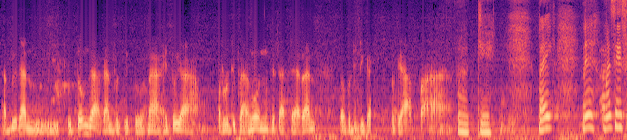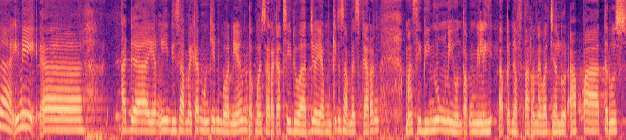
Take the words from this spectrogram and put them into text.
tapi kan butuh enggak kan begitu nah itu ya perlu dibangun kesadaran bahwa pendidikan seperti apa? Oke. Baik. Nah Mas Isa ini uh, ada yang ingin disampaikan mungkin Bon ya untuk masyarakat Sidoarjo yang mungkin sampai sekarang masih bingung nih untuk memilih uh, pendaftaran lewat jalur apa terus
